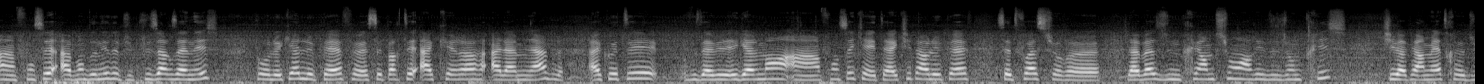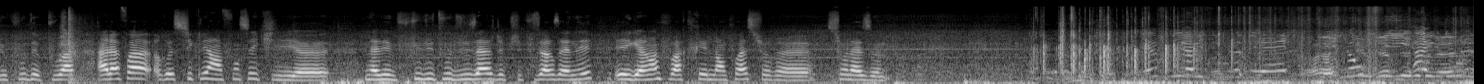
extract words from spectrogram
un foncier abandonné depuis plusieurs années pour lequel le PF euh, s'est porté acquéreur à l'amiable. À côté, vous avez également un foncier qui a été acquis par le PF, cette fois sur euh, la base d'une préemption en révision de prix, qui va permettre euh, du coup de pouvoir à la fois recycler un foncier qui n'avait plus du tout d'usage depuis plusieurs années et également pouvoir créer de l'emploi sur, sur la zone. Bienvenue à UWL longue vie à UWL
